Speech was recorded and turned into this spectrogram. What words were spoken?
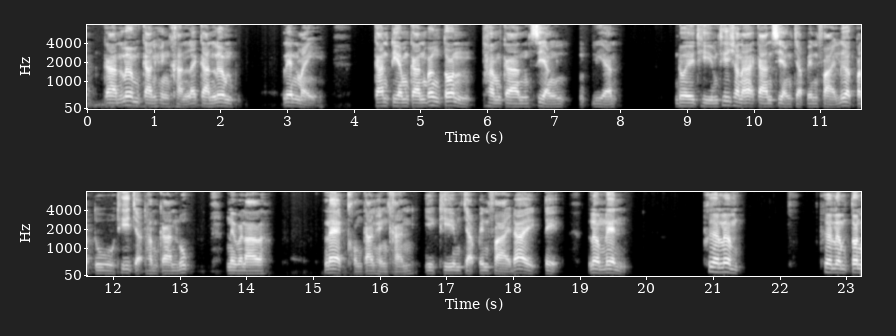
8 การเริ่มการแข่งขันและการเริ่มเล่นใหม่ การเตรียมการเบื้องต้นทำการเสี่ยงเหรียญ โดยทีมที่ชนะการเสี่ยงจะเป็นฝ่ายเลือกประตูที่จะทำการลุกในเวลาแรกของการแข่งขัน อีกทีมจะเป็นฝ่ายได้เตะเริ่มเล่น เพื่อเริ่ม เพื่อเริ่มต้น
